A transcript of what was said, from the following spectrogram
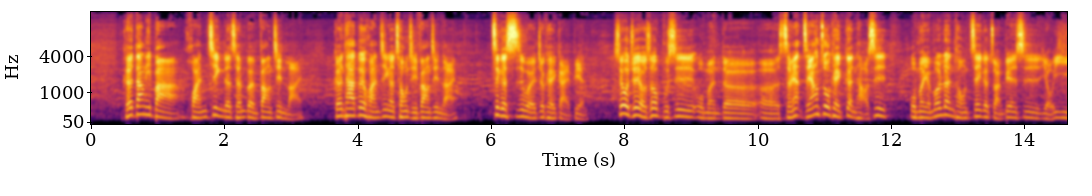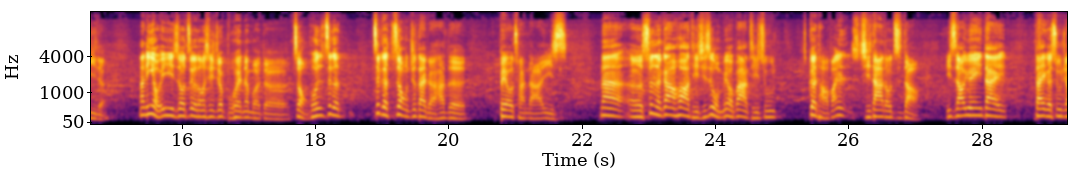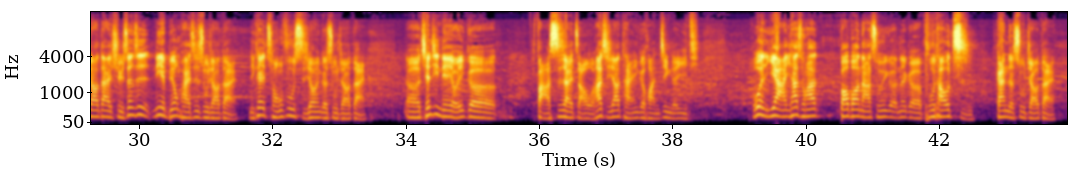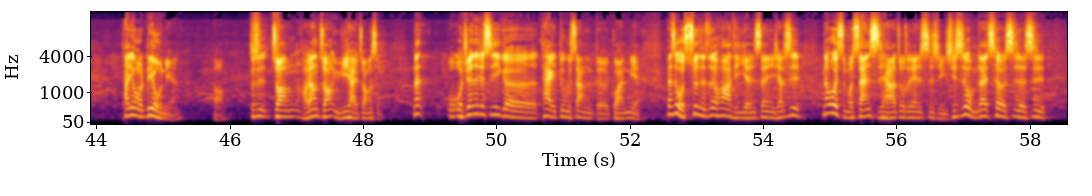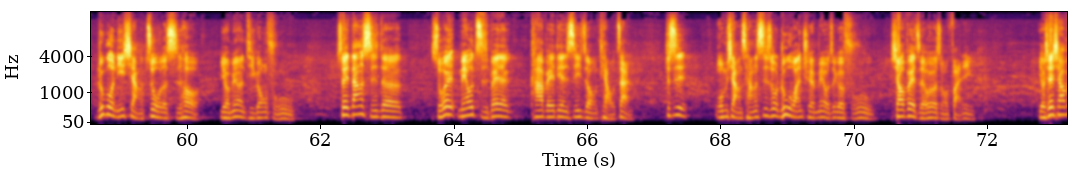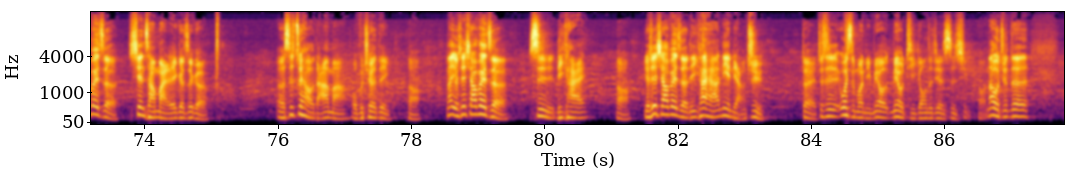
可是当你把环境的成本放进来，跟它对环境的冲击放进来，这个思维就可以改变。所以我觉得有时候不是我们的呃怎样怎样做可以更好，是我们有没有认同这个转变是有意义的。那你有意义之后，这个东西就不会那么的重，或是这个这个重就代表它的背后传达的意思。那呃顺着刚刚话题，其实我没有办法提出更好方，因为其实大家都知道，你只要愿意带带一个塑胶袋去，甚至你也不用排斥塑胶袋，你可以重复使用一个塑胶袋。呃，前几年有一个法师来找我，他其实要谈一个环境的议题。我很讶异，他从他包包拿出一个那个葡萄纸干的塑胶袋，他用了六年，好，就是装好像装雨衣还装什么。我我觉得那就是一个态度上的观念。但是我顺着这个话题延伸一下，就是那为什么三十还要做这件事情？其实我们在测试的是，如果你想做的时候，有没有人提供服务？所以当时的。所谓没有纸杯的咖啡店是一种挑战，就是我们想尝试说，如果完全没有这个服务，消费者会有什么反应？有些消费者现场买了一个这个，呃，是最好的答案吗？我不确定啊。那有些消费者是离开啊，有些消费者离开还要念两句，对，就是为什么你没有没有提供这件事情？哦，那我觉得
